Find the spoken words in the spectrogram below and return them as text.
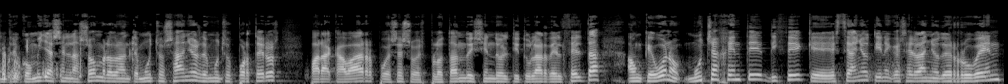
entre comillas en la sombra durante muchos años de muchos porteros para acabar pues eso, explotando y siendo el titular del Celta, aunque bueno, mucha gente dice que este año tiene que ser el año de Rubén,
